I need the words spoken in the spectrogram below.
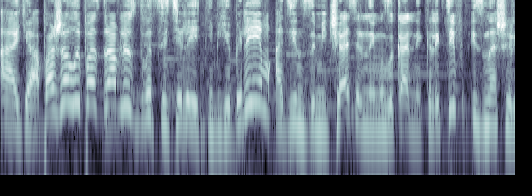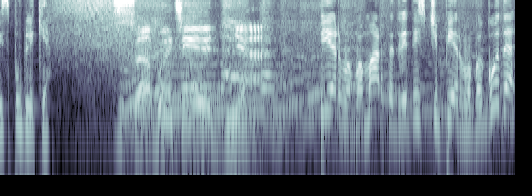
А я, пожалуй, поздравлю с 20-летним юбилеем один замечательный музыкальный коллектив из нашей республики. События дня. 1 марта 2001 года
